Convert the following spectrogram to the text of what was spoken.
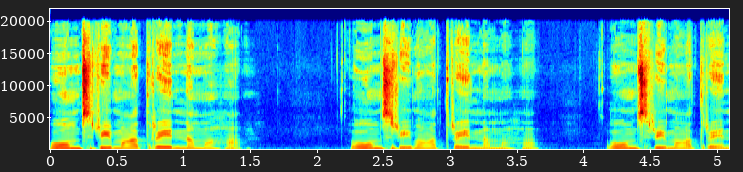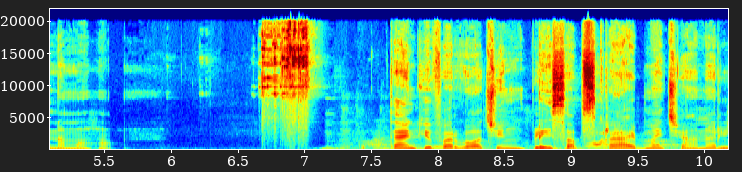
ఓం శ్రీమాత్రే నమ ఓం శ్రీమాత్రే నమ ఓం శ్రీమాత్రే నమ thank you for watching please subscribe my channel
